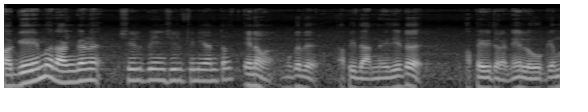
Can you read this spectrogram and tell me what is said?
වගේම රංගන ශිල්පීන් ශිල්පිනියන්ට එනවා. මොකද අපි දන්න විදිහට අපේ විතරනේ ලෝකෙම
